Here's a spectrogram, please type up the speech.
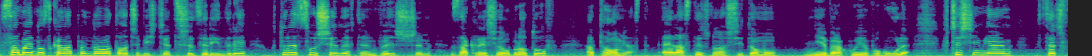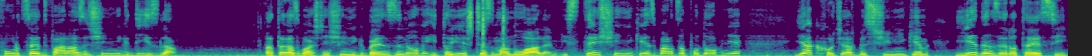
Sama jednostka napędowa to oczywiście trzy cylindry, które słyszymy w tym wyższym zakresie obrotów, natomiast elastyczności to mu nie brakuje w ogóle. Wcześniej miałem w C4 dwa razy silnik diesla, a teraz właśnie silnik benzynowy i to jeszcze z manualem. I z tym silnikiem jest bardzo podobnie jak chociażby z silnikiem 1.0 TSI.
